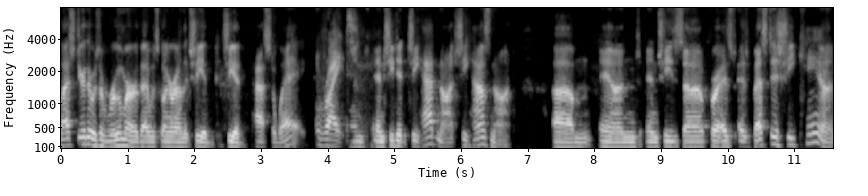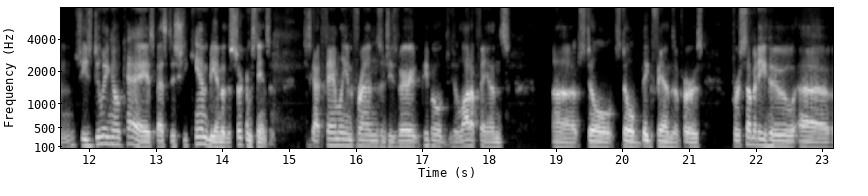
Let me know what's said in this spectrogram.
last year there was a rumor that was going around that she had she had passed away, Right. and and she did she had not, she has not, um, and and she's uh, for as as best as she can, she's doing okay as best as she can be under the circumstances. She's got family and friends, and she's very people. She's a lot of fans, uh, still still big fans of hers. For somebody who uh,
